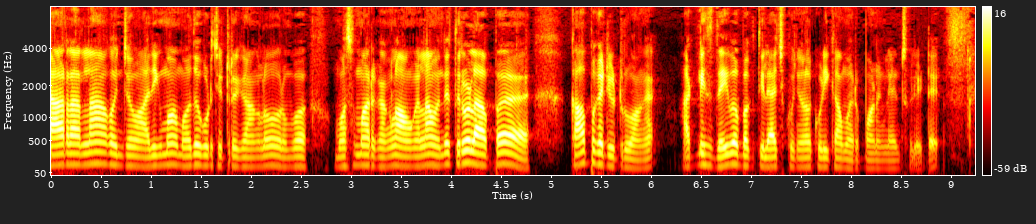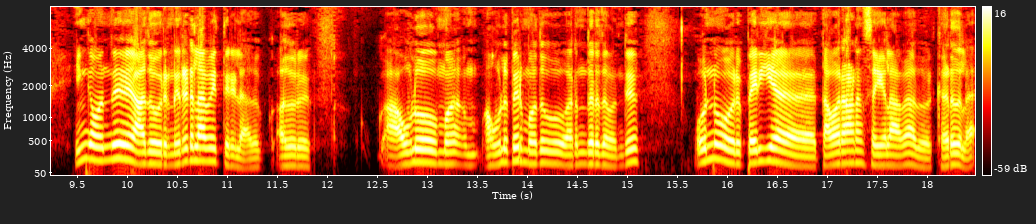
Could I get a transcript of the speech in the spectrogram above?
யார் யாரெல்லாம் கொஞ்சம் அதிகமாக மது குடிச்சிட்டு இருக்காங்களோ ரொம்ப மோசமாக இருக்காங்களோ அவங்கெல்லாம் வந்து திருவிழா அப்போ காப்பு கட்டி விட்ருவாங்க அட்லீஸ்ட் தெய்வ பக்தியிலாச்சும் கொஞ்ச நாள் குடிக்காமல் இருப்பானுங்களேன்னு சொல்லிட்டு. இங்கே வந்து அது ஒரு நெருடலாகவே தெரியல. அது அது ஒரு அவ்வளோ ம அவ்வளோ பேர் மது அருந்துறத வந்து ஒன்றும் ஒரு பெரிய தவறான செயலாகவே அது ஒரு கருதலை.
